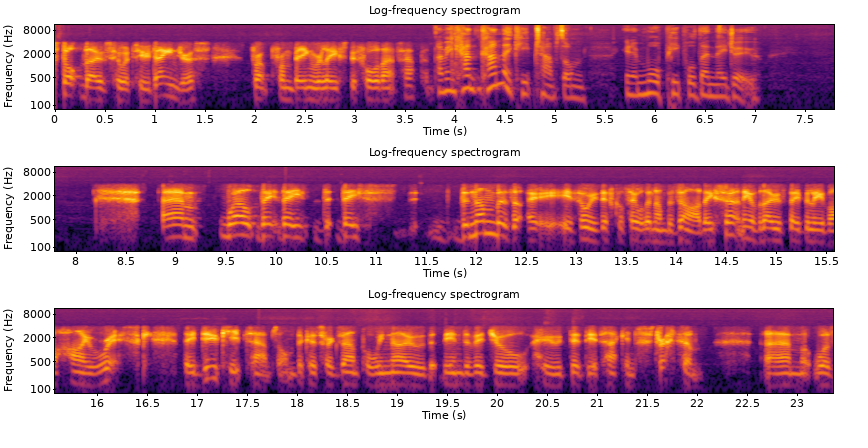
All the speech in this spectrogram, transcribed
stop those who are too dangerous from, from being released before that's happened. I mean, can, can they keep tabs on you know, more people than they do? Um, well, they, they, they, the numbers, it's always difficult to say what the numbers are. They certainly, of those they believe are high risk, they do keep tabs on because, for example, we know that the individual who did the attack in Streatham um, was,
